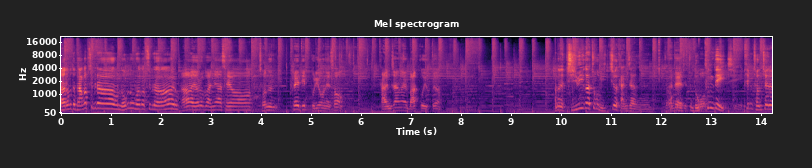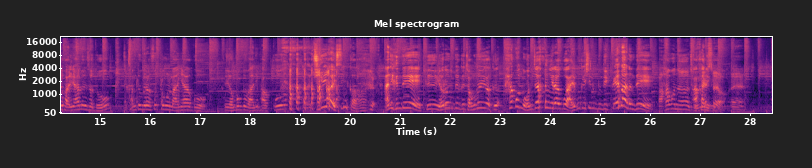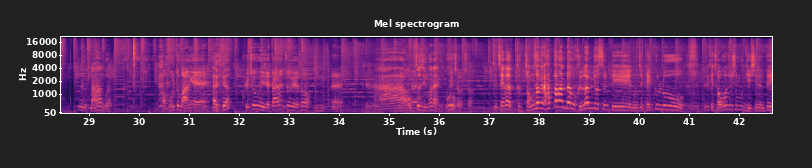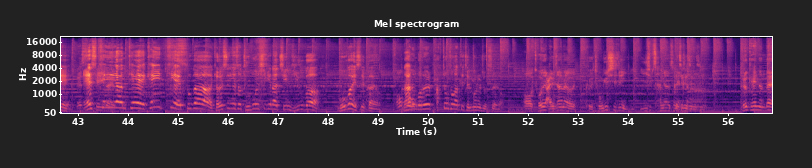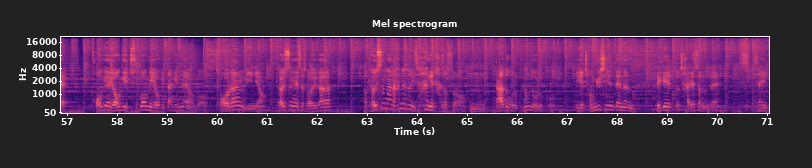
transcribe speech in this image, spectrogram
자 여러분들 반갑습니다. 오늘 너무너무 반갑습니다. 여러분. 아 여러분 안녕하세요. 저는 프레딧 브리온에서 단장을 맡고 있고요. 아무래도 지위가 조금 있죠 단장은. 조금 근데 이제 좀 뭐- 높은 데 있지. 팀 전체를 관리하면서도 이제 감독이랑 소통을 많이 하고 연봉도 많이 받고 아, 지위가 있으니까. 아니 근데 그 여러분들 그 정성이가 그 학원 원장이라고 알고 계시는 분들이 꽤 많은데 아 학원은 아카데미. 정리했어요. 예. 근데 망한 거야? 아 뭘 또 망해. 아니야? 그쪽은 이제 다른 쪽에서 음. 예. 그아 학원은- 없어진 건 아니고. 그렇죠 그렇죠. 그 제가 그 정석이랑 합방한다고 글 남겼을 때뭐 이제 댓글로 음. 이렇게 적어주신 분 계시는데 SK 가 SK한테 KTF가 결승에서 두 번씩이나 진 이유가 뭐가 있을까요? 어, 라는 뭐, 거를 박정성한테 질문을 줬어요. 어 저희 알잖아요. 그 정규 시즌 23연승 그치, 그치, 그치. 그렇게 했는데 거기에 여기 주범이 여기 딱 있네요. 뭐 저랑 민영 결승에서 저희가 어, 결승만 하면은 이상하게 다 졌어. 음. 나도 그렇고 형도 그렇고 이게 정규 시즌 때는 되게 또 잘했었는데 이상하게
